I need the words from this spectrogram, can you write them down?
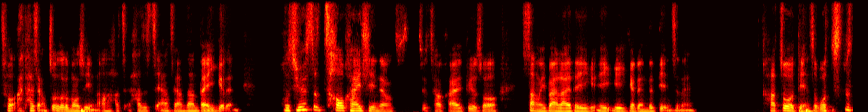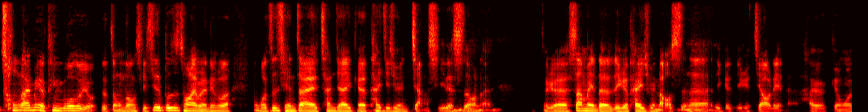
说啊，他想做这个东西，然后他他是怎样怎样这样带一个人，我觉得是超开心的，就超开心。比如说上礼拜来的一个一一个人的点子呢，他做的点子我是从来没有听过说有有这种东西，其实不是从来没有听过。我之前在参加一个太极拳讲习的时候呢，这个上面的一个太极拳老师呢，一个一个教练呢，还有跟我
